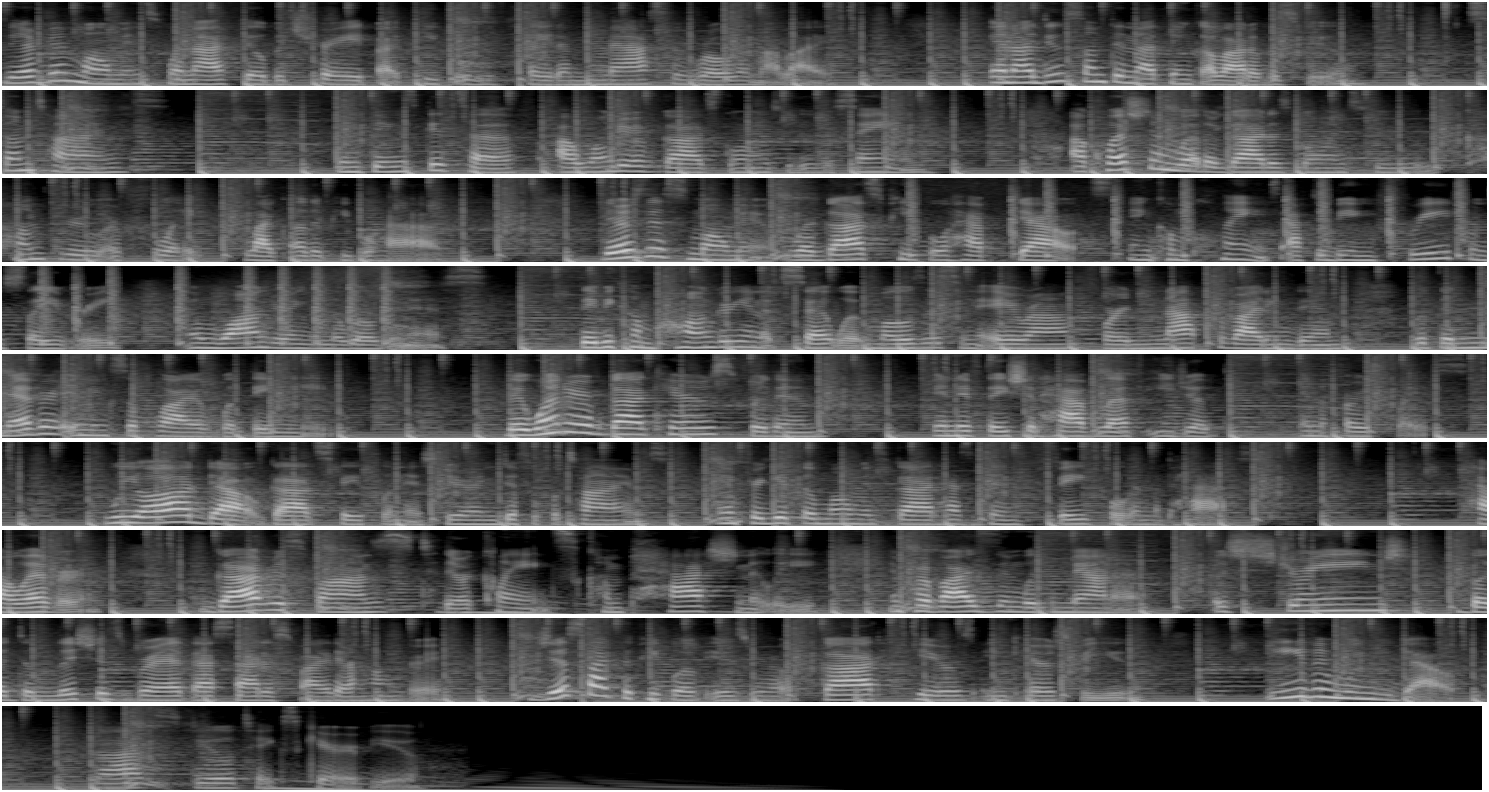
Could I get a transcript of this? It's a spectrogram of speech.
There have been moments when I feel betrayed by people who played a massive role in my life. And I do something I think a lot of us do. Sometimes, when things get tough, I wonder if God's going to do the same. I question whether God is going to come through or flake like other people have. There's this moment where God's people have doubts and complaints after being freed from slavery and wandering in the wilderness. They become hungry and upset with Moses and Aaron for not providing them with the never ending supply of what they need. They wonder if God cares for them and if they should have left Egypt in the first place. We all doubt God's faithfulness during difficult times and forget the moments God has been faithful in the past. However, God responds to their claims compassionately and provides them with manna, a strange but delicious bread that satisfies their hunger. Just like the people of Israel, God hears and cares for you. Even when you doubt, God still takes care of you.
